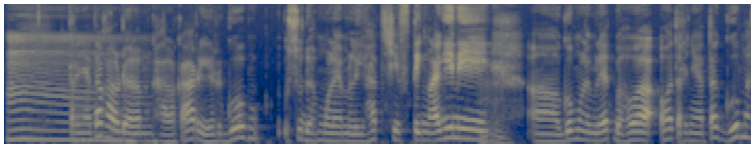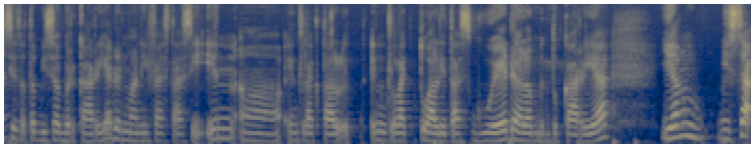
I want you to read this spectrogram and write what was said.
Hmm, ternyata kalau dalam hal karir gue sudah mulai melihat shifting lagi nih. Gue mulai melihat bahwa oh ternyata gue masih tetap bisa berkarya dan manifestasiin uh, intelektual intelektualitas gue dalam bentuk karya yang bisa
